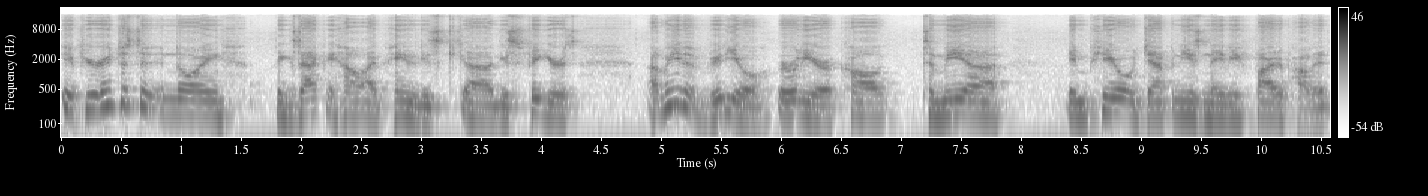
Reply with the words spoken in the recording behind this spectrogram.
If you're interested in knowing exactly how I painted these, uh, these figures, I made a video earlier called Tamiya Imperial Japanese Navy fighter pilot.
